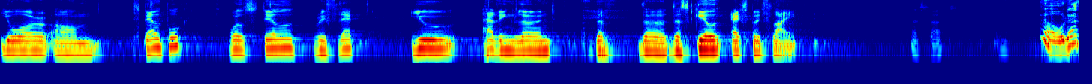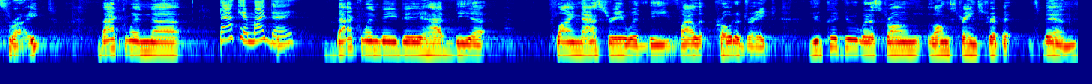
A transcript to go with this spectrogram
your um, spell book will still reflect you having learned the the the skill expert flying. That sucks. No, that's right. Back when uh, Back in my day. back when they, they had the uh, flying mastery with the violet proto drake, you could do what a strong, long, strange trip it, it's been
